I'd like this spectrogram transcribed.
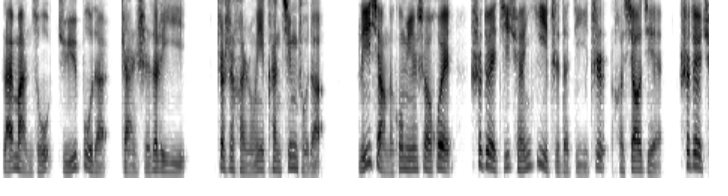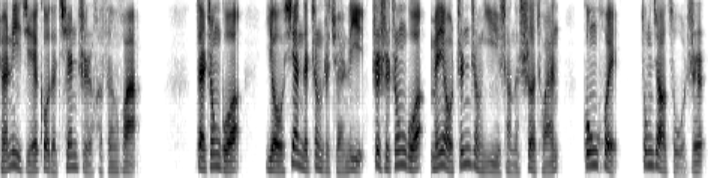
来满足局部的暂时的利益。这是很容易看清楚的。理想的公民社会是对集权意志的抵制和消解，是对权力结构的牵制和分化。在中国，有限的政治权利致使中国没有真正意义上的社团、工会、宗教组织。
